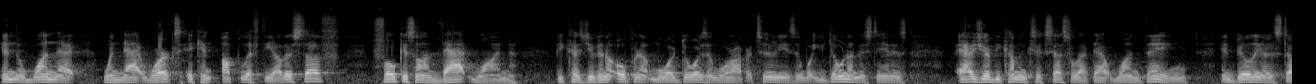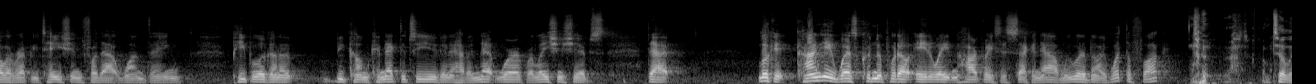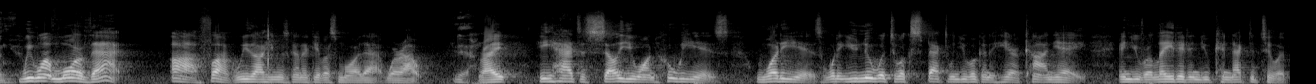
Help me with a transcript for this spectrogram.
and the one that when that works it can uplift the other stuff focus on that one because you're going to open up more doors and more opportunities and what you don't understand is as you're becoming successful at that one thing and building a stellar reputation for that one thing people are going to become connected to you you're going to have a network relationships that Look at Kanye West couldn't have put out 808 and Heartbreak's his second album. We would have been like, what the fuck? I'm telling you. We want more of that. Ah, fuck. We thought he was going to give us more of that. We're out. Yeah. Right? He had to sell you on who he is, what he is. What you knew what to expect when you were going to hear Kanye, and you related and you connected to it.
